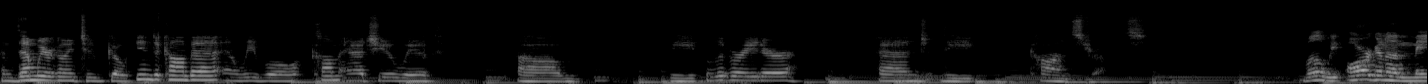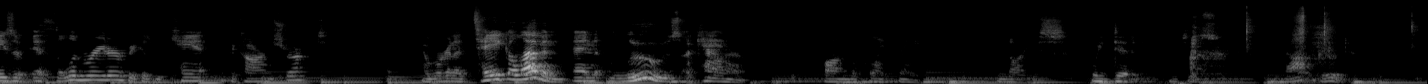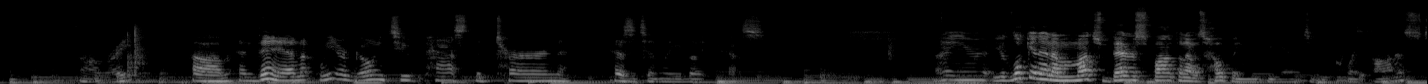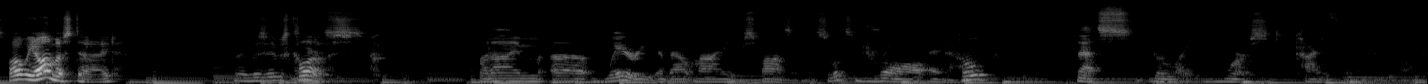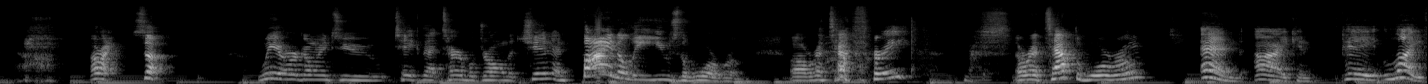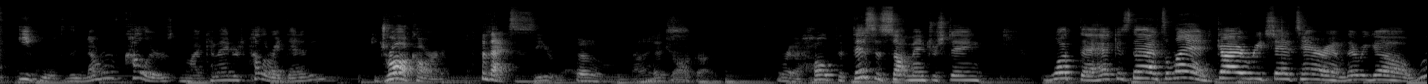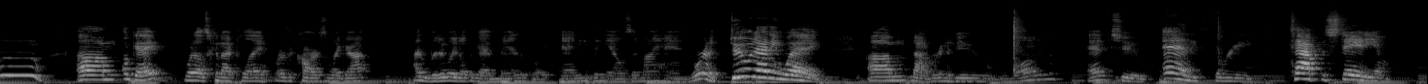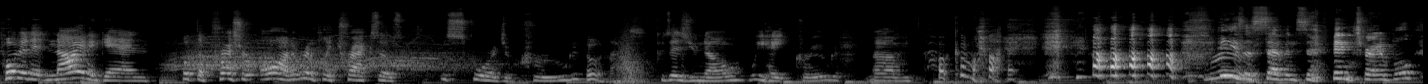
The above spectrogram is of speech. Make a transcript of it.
And then we are going to go into combat and we will come at you with um, the Liberator and the Construct. Well, we are gonna Maze of Ith the Liberator because we can't with the construct. And we're gonna take 11 and lose a counter on the point thingy, Nice. We did it. which is not good. Right. Um, and then we are going to pass the turn hesitantly, but yes. You're, you're looking in a much better spot than I was hoping you'd be in, to be quite honest. Well, we almost died. It was it was close. Yes. But I'm uh, wary about my responsiveness. So let's draw and hope that's the like worst kind of thing I could draw right now. All right, so we are going to take that terrible draw on the chin and finally use the war room. Uh, we're gonna tap three. and we're gonna tap the war room, and I can pay life equal to the number of colors in my commander's color identity to draw a card. That's zero. Oh, To nice. draw a card. We're gonna hope that this is something interesting. What the heck is that? It's a land. Geier Reach Sanitarium. There we go. Woo! Um, okay. What else can I play? What are the cards do I got? I literally don't think I have man mana to play anything else in my hand. We're gonna do it anyway. Um, no, we're gonna do one and two and three. Tap the stadium. Put it at nine again. Put the pressure on. And we're gonna play Traxos, the Scourge of Kroog. Oh, nice. Because as you know, we hate Kroog. Um, Oh, come on. he's a 7 7 trample.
